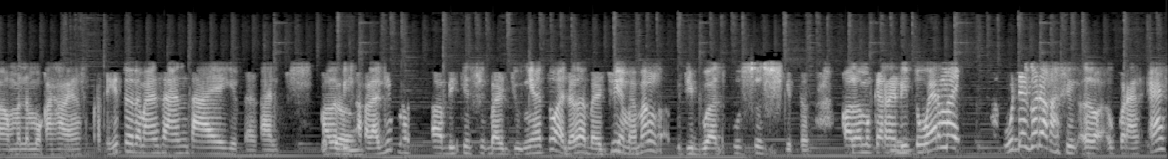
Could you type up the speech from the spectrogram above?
uh, menemukan hal yang seperti itu teman santai gitu kan. Kalau apalagi uh, bisnis bajunya tuh adalah baju yang memang dibuat khusus gitu. Kalau mungkin ready to wear mah udah gue udah kasih uh, ukuran S,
